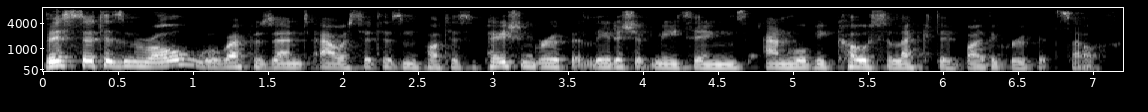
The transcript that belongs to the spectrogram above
This citizen role will represent our citizen participation group at leadership meetings and will be co-selected by the group itself.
